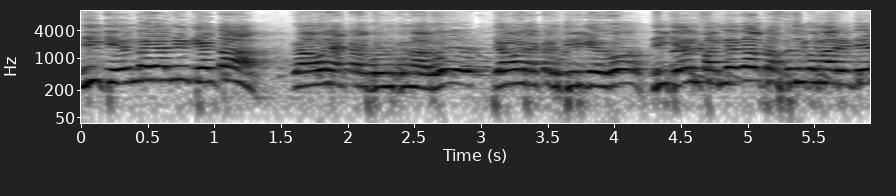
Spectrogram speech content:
నీకేందయ్యా నీ డేటా? ఎవరు ఎక్కడ కొనుక్కున్నారు? ఎవరు ఎక్కడ తిరిగారు? నీకేం పనిలేదా ప్రసన్న కుమార్ రెడ్డి?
